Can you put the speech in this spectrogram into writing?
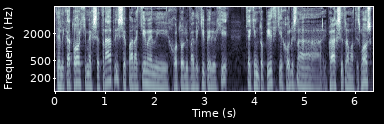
Τελικά το όχημα εξετράπη σε παρακείμενη χορτολιβαδική περιοχή και ακινητοποιήθηκε χωρίς να υπάρξει τραυματισμός,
